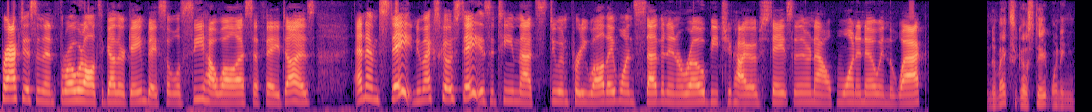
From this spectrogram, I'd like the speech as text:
practice and then throw it all together game day. So we'll see how well SFA does. NM State, New Mexico State is a team that's doing pretty well. They won seven in a row, beat Chicago State, so they're now one and zero in the WAC. New Mexico State winning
